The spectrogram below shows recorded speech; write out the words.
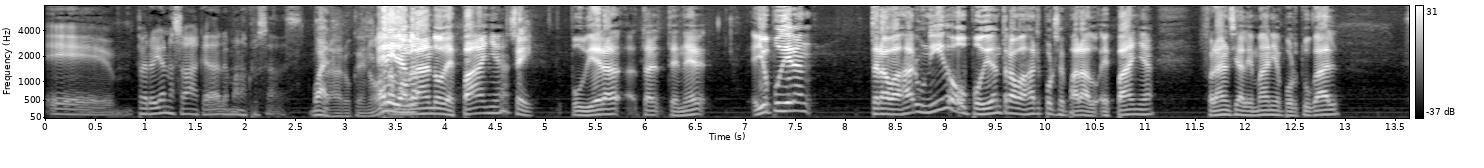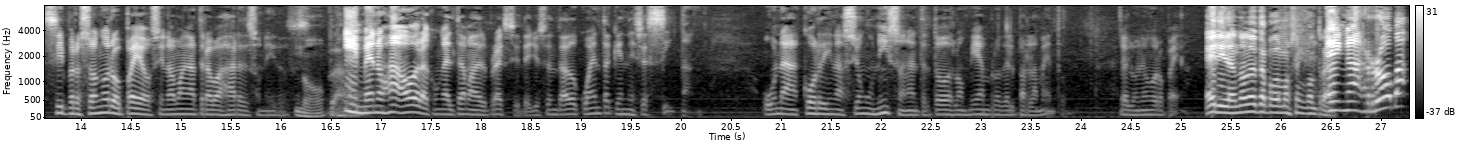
Eh, pero ellos no se van a quedar de manos cruzadas. Bueno, claro que no. Estamos hablando de España. Sí. Pudiera tener. Ellos pudieran trabajar unidos o pudieran trabajar por separado. España, Francia, Alemania, Portugal. Sí, pero son europeos y no van a trabajar desunidos. No, claro. Y menos ahora con el tema del Brexit. Ellos se han dado cuenta que necesitan una coordinación unísona entre todos los miembros del Parlamento de la Unión Europea. Eriden, ¿dónde te podemos encontrar? En arroba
